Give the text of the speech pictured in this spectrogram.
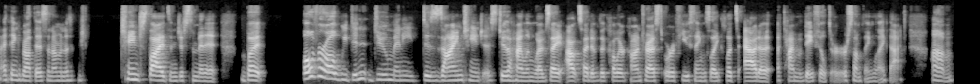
I think about this and I'm going to change slides in just a minute. But overall, we didn't do many design changes to the Highland website outside of the color contrast or a few things like let's add a, a time of day filter or something like that. Um,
